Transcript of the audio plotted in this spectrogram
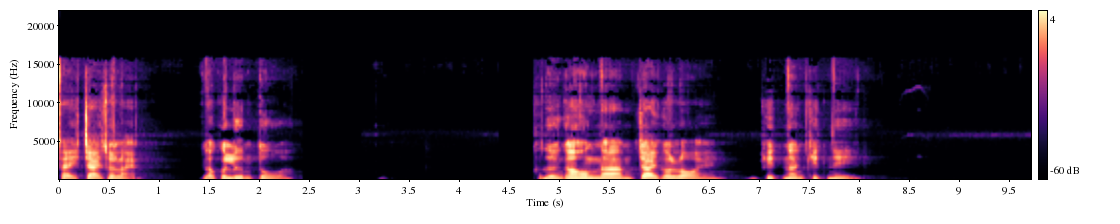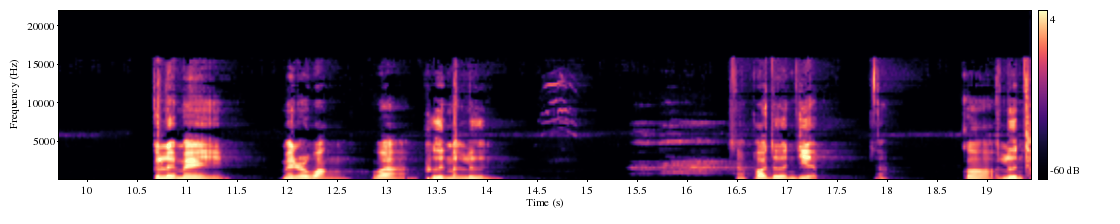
ใส่ใจเท่าไหร่ เราก็ลืมตัว เดินเข้าห้องน้ำใจก็ลอย คิดนั่นคิดนี่ ก็เลยไม่ไม่ระวัง ว่าพื้นมันลื่น พอเดินเหยียบก็ลื่นถ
